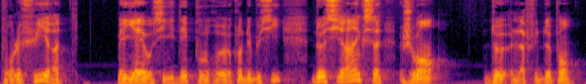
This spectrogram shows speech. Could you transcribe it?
pour le fuir. Mais il y a aussi l'idée pour Claude Debussy de Syrinx jouant de la flûte de Pan,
